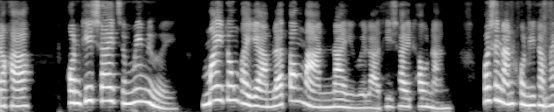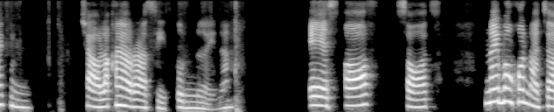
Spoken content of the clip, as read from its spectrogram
นะคะ คนที่ใช่จะไม่เหนื่อย ไม่ต้องพยายามและต้องมาในเวลาที่ใช่เท่านั้น เพราะฉะนั้นคนที่ทำให้คุณชาวลัคนาราศีตุลเหนื่อยนะ Ace of Swords ในบางคนอาจจะ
